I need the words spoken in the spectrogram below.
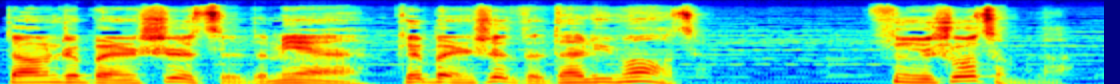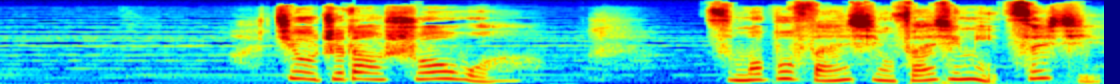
当着本世子的面给本世子戴绿帽子，你说怎么了？就知道说我，怎么不反省反省你自己？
